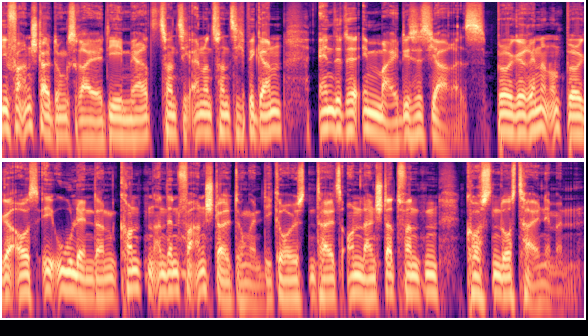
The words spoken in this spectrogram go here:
Die Veranstaltungsreihe, die im März 2021 begann, endete im Mai dieses Jahres. Bürgerinnen und Bürger aus EU-Ländern konnten an den Veranstaltungen, die größtenteils online stattfanden, kostenlos teilnehmen.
